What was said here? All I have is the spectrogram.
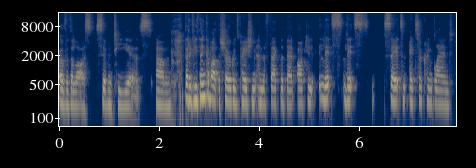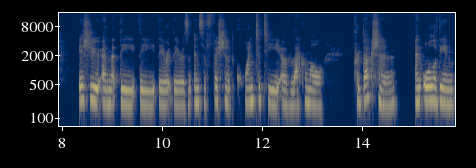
over the last 70 years. Um, Yeah. but if you think about the Sjogren's patient and the fact that that ocular let's let's say it's an exocrine gland issue and that the the there there is an insufficient quantity of lacrimal production and all of the in,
